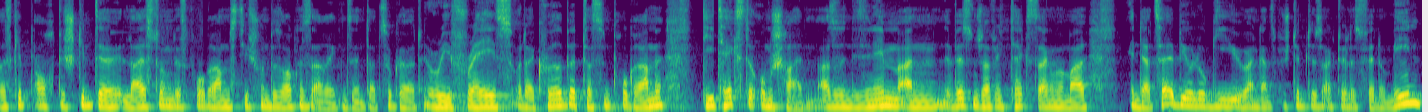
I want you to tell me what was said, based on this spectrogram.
Es gibt auch bestimmte Leistungen des Programms, die schon besorgniserregend sind. Dazu gehört Rephrase oder Quillbit. Das sind Programme, die Texte umschreiben. Also sie nehmen einen wissenschaftlichen Text, sagen wir mal, in der Zellbiologie über ein ganz bestimmtes aktuelles Phänomen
